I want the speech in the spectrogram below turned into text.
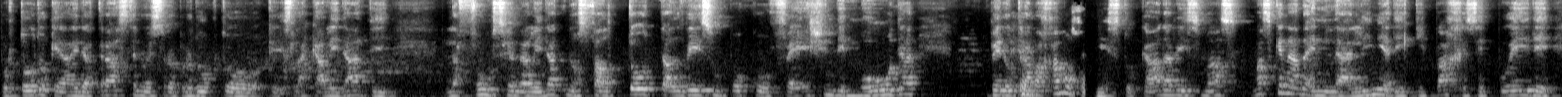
por todo que hay detrás de nuestro producto, que es la calidad y la funcionalidad. Nos faltó tal vez un poco fashion de moda, pero trabajamos en esto cada vez más, más que nada en la línea de equipaje se puede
